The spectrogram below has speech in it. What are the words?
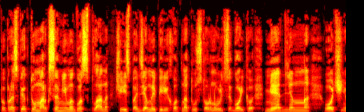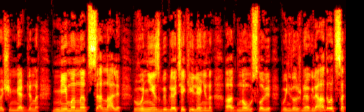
по проспекту Маркса мимо Госплана через подземный переход на ту сторону улицы Горького, медленно, очень-очень медленно, мимо Националя, вниз к библиотеке Ленина. Одно условие — вы не должны оглядываться,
